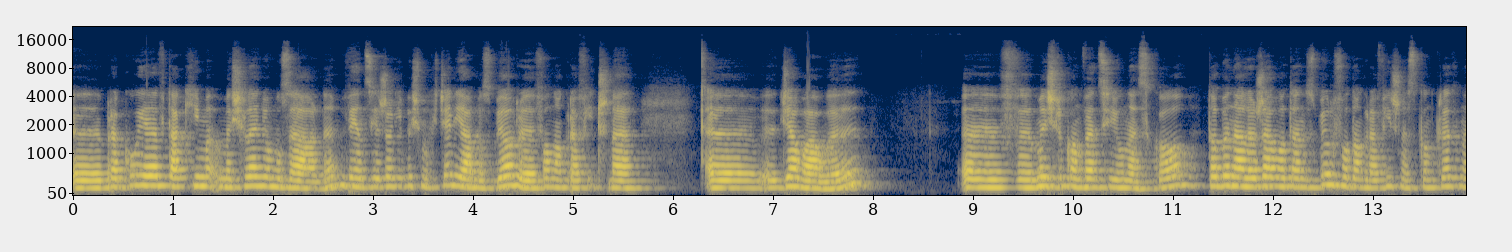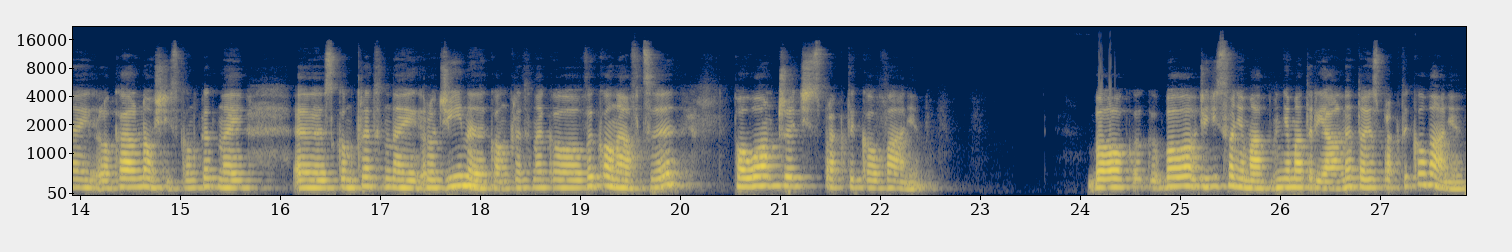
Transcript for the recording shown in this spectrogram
Y, Brakuje w takim myśleniu muzealnym, więc jeżeli byśmy chcieli, aby zbiory fonograficzne y, działały w myśl konwencji UNESCO, to by należało ten zbiór fonograficzny z konkretnej lokalności, z konkretnej, z konkretnej rodziny, konkretnego wykonawcy połączyć z praktykowaniem. Bo, bo dziedzictwo niema- niematerialne to jest praktykowanie.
